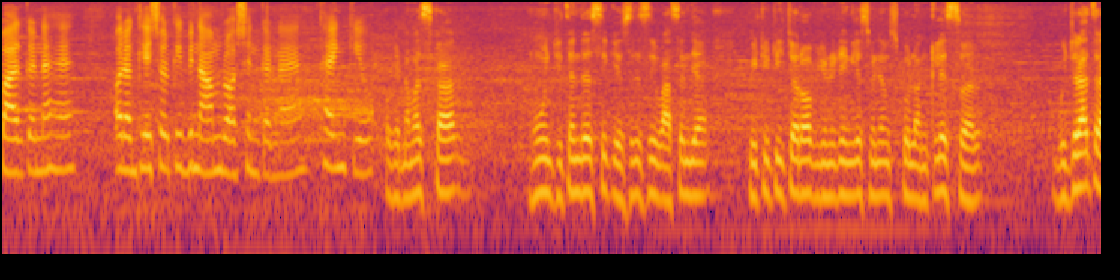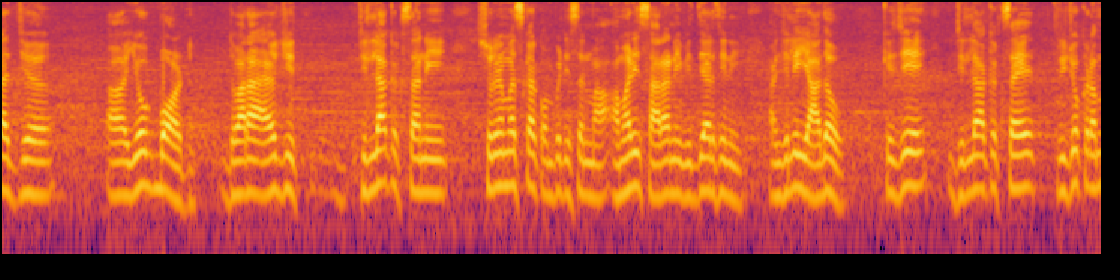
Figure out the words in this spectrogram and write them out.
पार करना है और अंकलेश्वर के भी नाम रोशन करना है। थैंक यू ओके okay, नमस्कार। हूँ Jitendra Singh Kesari Singh Vasandiya PT teacher of Unity English medium school Ankleshwar Gujarat Rajya Yog board દ્વારા આયોજિત જિલ્લા કક્ષાની સૂર્ય નમસ્કાર કોમ્પિટિશનમાં અમારી શાળાની વિદ્યાર્થીની અંજલિ યાદવ કે જે જિલ્લા કક્ષાએ ત્રીજો ક્રમ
